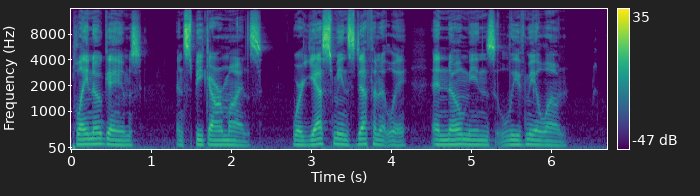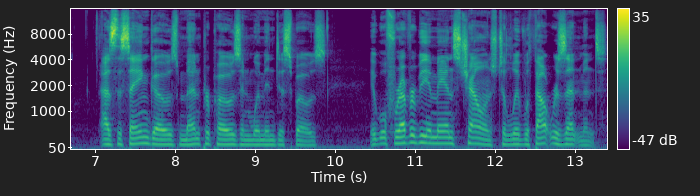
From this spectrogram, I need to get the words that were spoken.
play no games, and speak our minds, where yes means definitely and no means leave me alone. As the saying goes, men propose and women dispose. It will forever be a man's challenge to live without resentment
